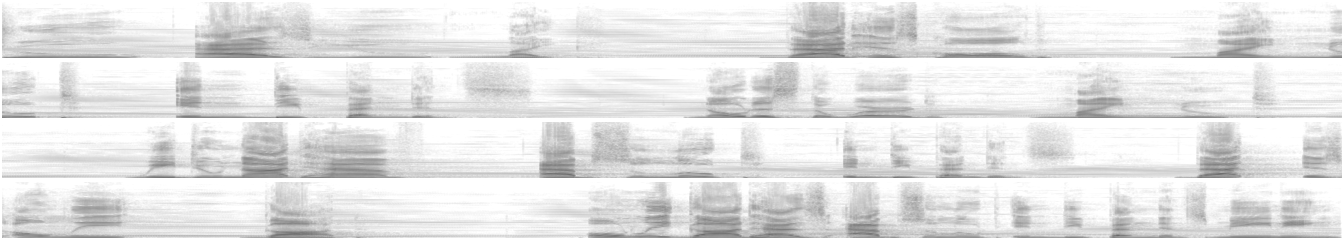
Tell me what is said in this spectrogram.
do as you like. That is called minute independence. Notice the word minute. We do not have absolute independence. That is only God. Only God has absolute independence, meaning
